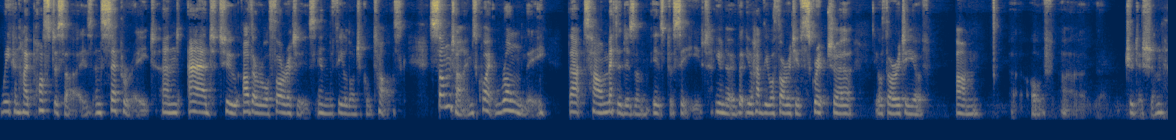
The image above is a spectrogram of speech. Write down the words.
we can hypostasize and separate and add to other authorities in the theological task. Sometimes, quite wrongly, that's how Methodism is perceived. You know that you have the authority of Scripture, the authority of um, of uh, tradition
